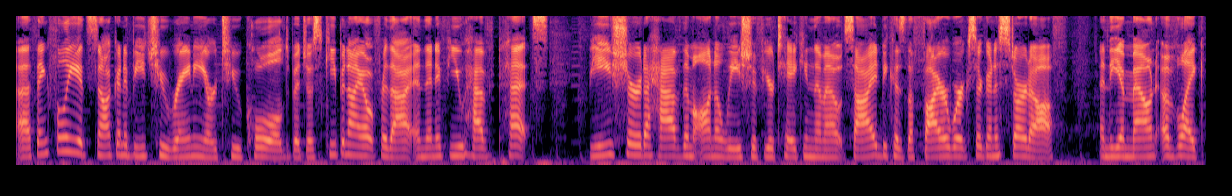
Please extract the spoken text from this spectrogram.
Uh, thankfully, it's not going to be too rainy or too cold, but just keep an eye out for that. And then if you have pets, be sure to have them on a leash if you're taking them outside because the fireworks are going to start off. And the amount of like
